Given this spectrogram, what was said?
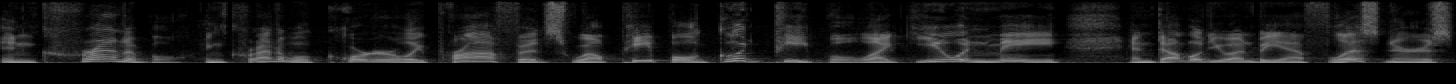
incredible, incredible quarterly profits, while people, good people like you and me and WNBF listeners,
